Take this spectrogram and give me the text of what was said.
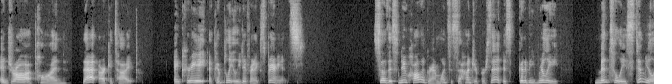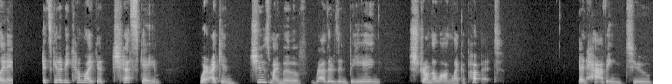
and draw upon that archetype and create a completely different experience. So, this new hologram, once it's 100%, is going to be really mentally stimulating it's going to become like a chess game where I can choose my move rather than being strung along like a puppet and having to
